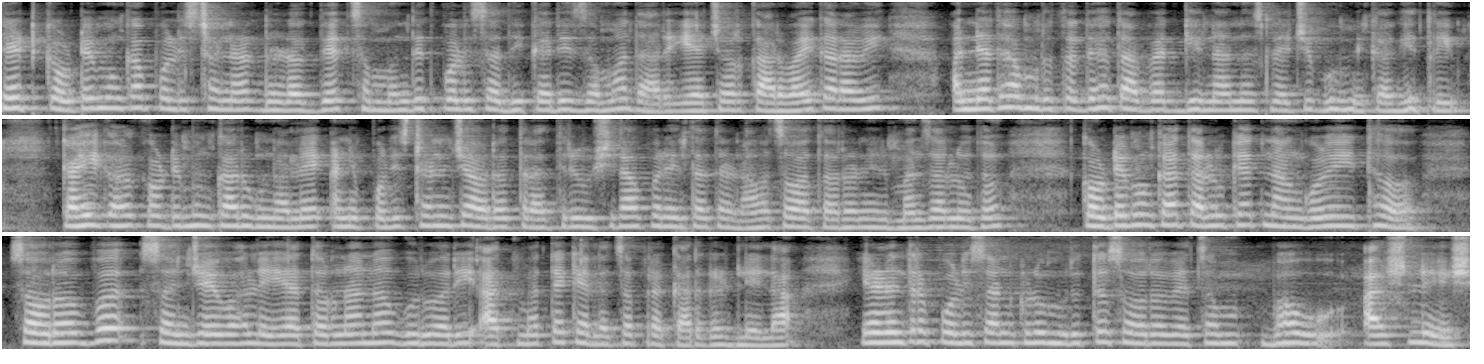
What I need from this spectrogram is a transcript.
थेट कवटेमंका पोलीस ठाण्यावर धडक देत संबंधित पोलीस अधिकारी जमादार याच्यावर कारवाई करावी अन्यथा मृतदेह ताब्यात घेणार नसल्याची भूमिका घेतली. काही काळ कवटेमंका रुग्णालय आणि पोलीस ठाण्याच्या औरत रात्री उशिरापर्यंत तणावाचं वातावरण निर्माण झालं होतं. कवटेमंका तालुक्यात नांगोळे इथं सौरभ संजय वाले या तरुणानं गुरुवारी आत्महत्या केल्याचा प्रकार घडलेला. यानंतर पोलिसांकडून मृत सौरभ याचा भाऊ आश्लेष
